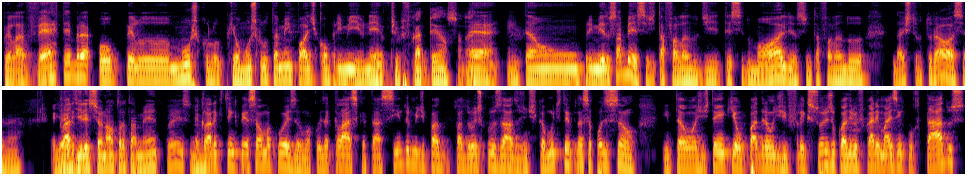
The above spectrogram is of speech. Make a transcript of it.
pela vértebra ou pelo músculo, porque o músculo também pode comprimir o nervo. Tipo, ficar tenso, né? É, então, primeiro saber se a gente está falando de tecido mole ou se a gente está falando da estrutura óssea, né? É e claro aí que- direcionar o tratamento para isso, né? É claro que tem que pensar uma coisa, uma coisa clássica, tá? Síndrome de pa- padrões cruzados. A gente fica muito tempo nessa posição. Então, a gente tem aqui ó, o padrão de flexores do quadril ficarem mais encurtados,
